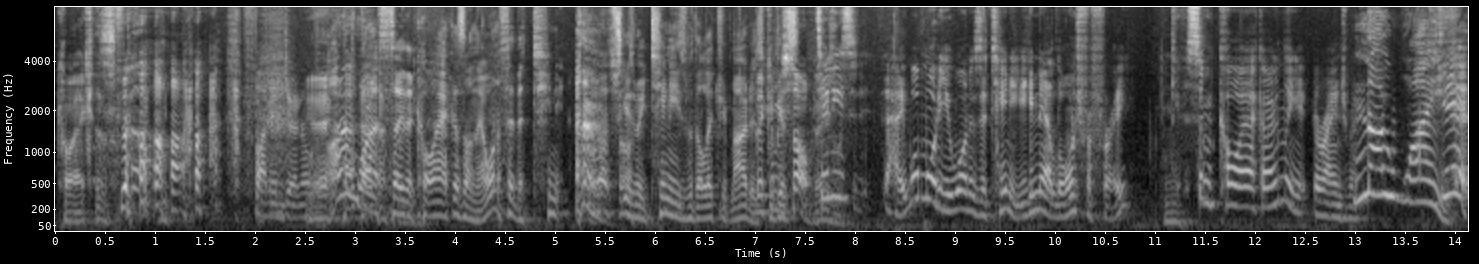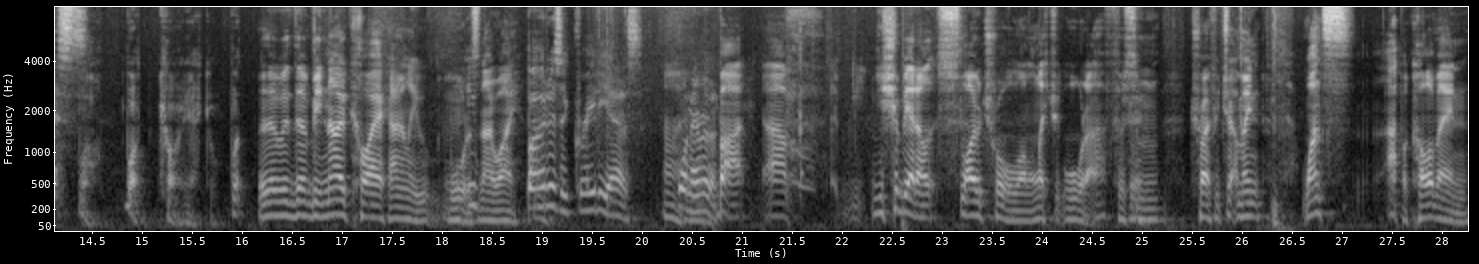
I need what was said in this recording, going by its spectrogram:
kayakers. Fun in general. I don't want to see the kayakers on there. I want to see the tin. excuse me, tinnies with electric motors. They can be because- solved. easily. Tinnies, hey, what more do you want as a tinny? You can now launch for free. Give us some kayak only arrangement. No way. Yes. What? What kayak? What? There would there'd be no kayak only waters. No way. Boaters are greedy as. Want everything. But uh, you should be able to slow trawl on electric water for some trophy. Tra- I mean, once Upper Coliban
